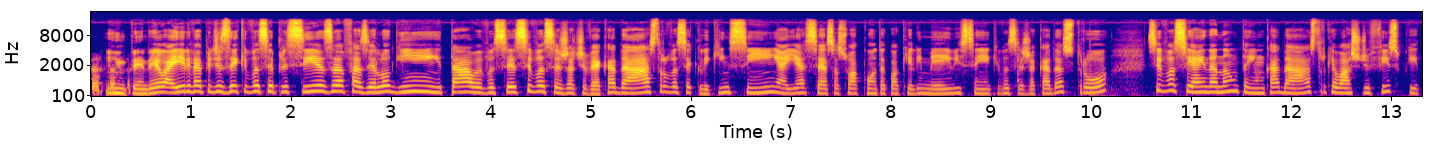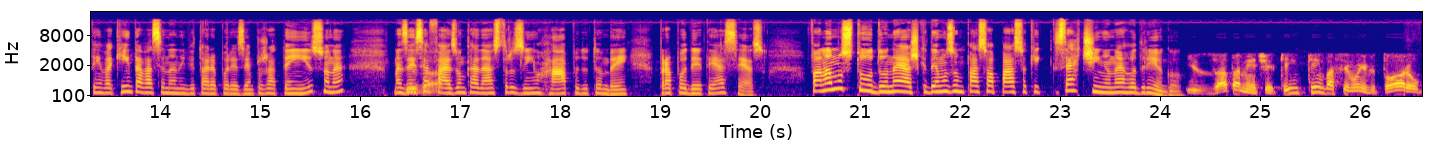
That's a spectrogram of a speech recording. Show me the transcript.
Entendeu? Aí ele vai dizer que você precisa fazer login e tal. E você, se você já tiver cadastro, você clica em sim, aí acessa a sua conta com aquele e-mail e senha que você já cadastrou. Se você ainda não tem um cadastro, que eu acho difícil, porque tem, quem está vacinando em Vitória, por exemplo, já tem isso, né? Mas aí Exato. você faz um cadastrozinho rápido também para poder ter acesso. Falamos tudo, né? Acho que demos um passo a passo aqui certinho, né, Rodrigo? Exatamente. Quem, quem vacinou em Vitória ou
